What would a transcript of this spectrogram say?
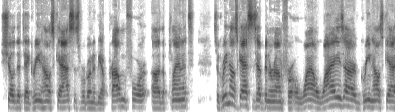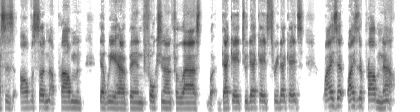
showed that the greenhouse gases were going to be a problem for uh, the planet. So greenhouse gases have been around for a while. Why is our greenhouse gases all of a sudden a problem that we have been focusing on for the last what decade, two decades, three decades? Why is it why is it a problem now?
